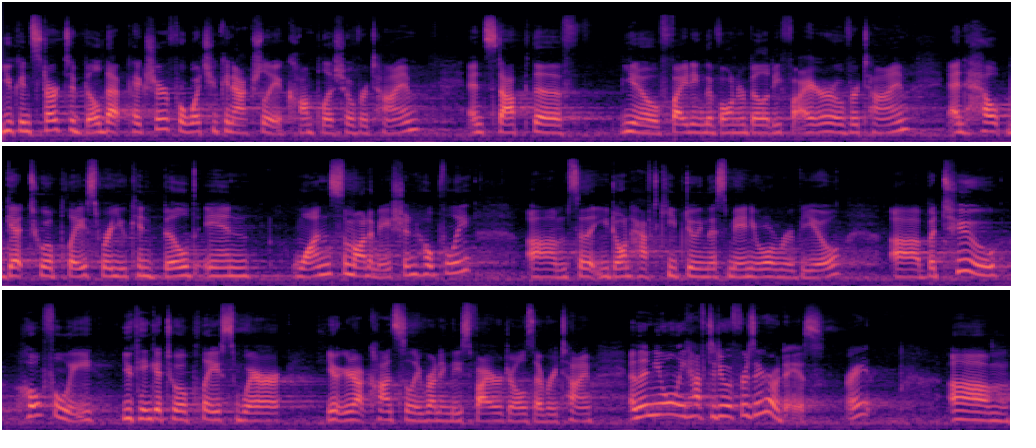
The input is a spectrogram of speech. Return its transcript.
you can start to build that picture for what you can actually accomplish over time and stop the you know, fighting the vulnerability fire over time and help get to a place where you can build in, one, some automation, hopefully, um, so that you don't have to keep doing this manual review. Uh, but two, hopefully, you can get to a place where you are not constantly running these fire drills every time. And then you only have to do it for zero days, right? Um,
